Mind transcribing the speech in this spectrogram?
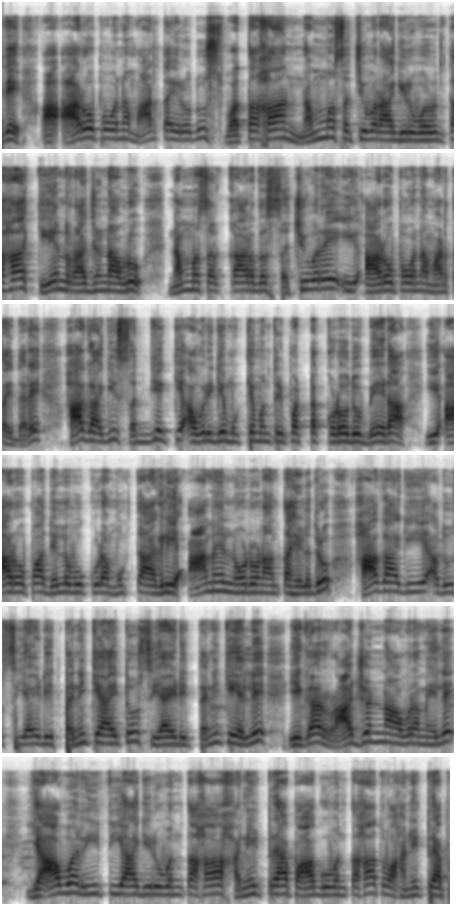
ಇದೆ. ಆ ಆರೋಪವನ್ನು ಮಾಡ್ತಾ ಇರೋದು ಸ್ವತಃ ನಮ್ಮ ಸಚಿವರಾಗಿರುವಂತಹ ಕೆ ಎನ್ ರಾಜಣ್ಣ ಅವರು. ನಮ್ಮ ಸರ್ಕಾರದ ಸಚಿವರೇ ಈ ಆರೋಪವನ್ನು ಮಾಡ್ತಾ ಇದ್ದಾರೆ. ಹಾಗಾಗಿ ಸದ್ಯಕ್ಕೆ ಅವರಿಗೆ ಮುಖ್ಯಮಂತ್ರಿ ಪಟ್ಟ ಕೊಡೋದು ಬೇಡ. ಈ ಆರೋಪ ಅದೆಲ್ಲವೂ ಕೂಡ ಮುಕ್ತ ಆಗಲಿ. ಆಮೇಲೆ ನೋಡೋಣ ಅಂತ ಹೇಳಿದ್ರು. ಹಾಗಾಗಿಯೇ ಅದು ಸಿ ಐ ಡಿ ತನಿಖೆ ಆಯಿತು. ಸಿ ಐ ಡಿ ತನಿಖೆಯಲ್ಲಿ ಈಗ ರಾಜಣ್ಣ ಅವರ ಮೇಲೆ ಯಾವ ರೀತಿಯಾಗಿರುವಂತಹ ಹನಿ ಟ್ರ್ಯಾಪ್ ಆಗುವಂತಹ ಅಥವಾ ಹನಿ ಟ್ರ್ಯಾಪ್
